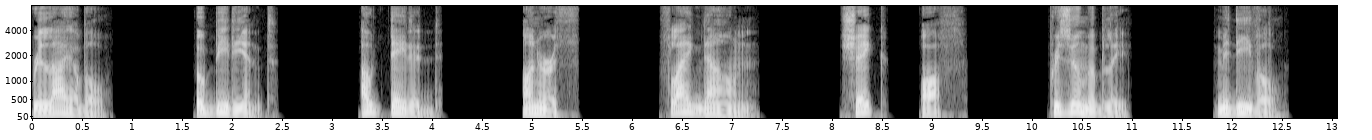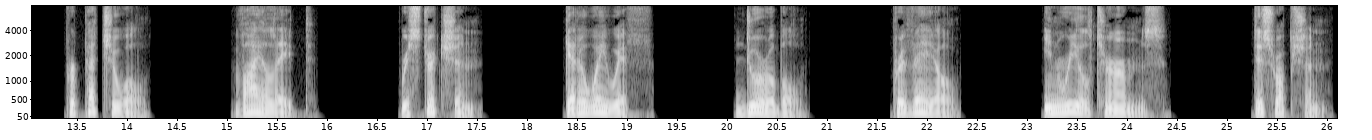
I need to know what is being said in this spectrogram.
reliable, obedient, outdated, unearth, flag down, shake off, presumably, medieval, perpetual, violate, restriction, get away with, durable, prevail, in real terms, disruption.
